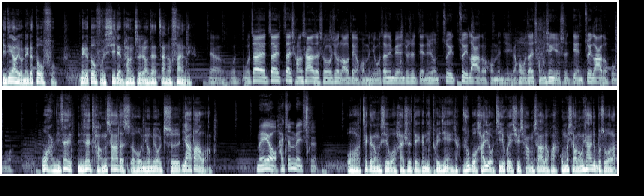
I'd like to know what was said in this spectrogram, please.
一定要有那个豆腐，那个豆腐吸点汤汁，然后再蘸到饭里。对呀，我我在在在长沙的时候就老点黄焖鸡，我在那边就是点那种最最辣的黄焖鸡，然后我在重庆也是点最辣的火锅。哇，你在你在长沙的时候，你有没有吃鸭霸王？没有，还真没吃。哇，这个东西我还是得跟你推荐一下。如果还有机会去长沙的话，我们小龙虾就不说了，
